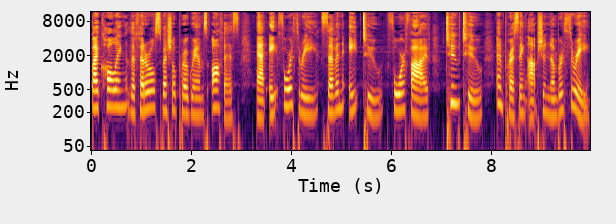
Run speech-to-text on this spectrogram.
by calling the Federal Special Programs Office at 843 782 4522 and pressing option number 3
